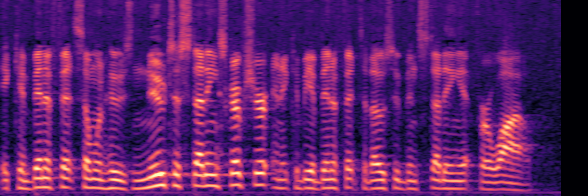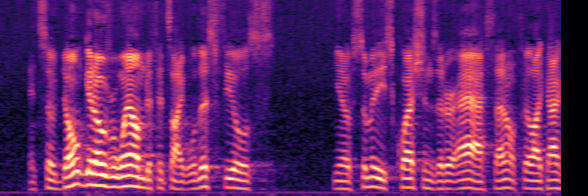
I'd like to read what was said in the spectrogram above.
it can benefit someone who's new to studying Scripture, and it can be a benefit to those who've been studying it for a while. And so don't get overwhelmed if it's like, well, this feels, you know, some of these questions that are asked, I don't feel like I,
